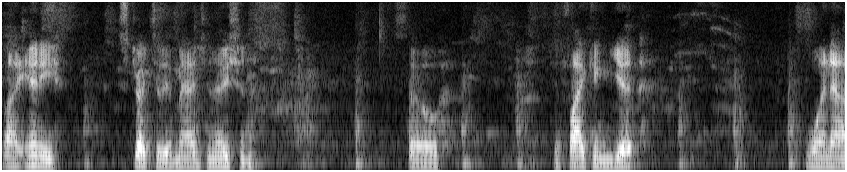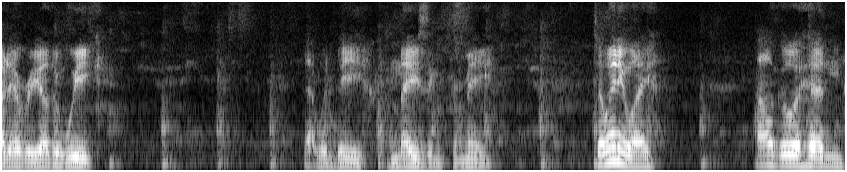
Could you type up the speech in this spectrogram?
by any stretch of the imagination. So if I can get one out every other week, that would be amazing for me. So anyway, I'll go ahead and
